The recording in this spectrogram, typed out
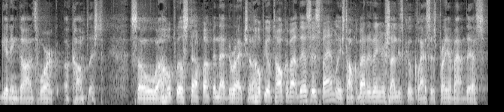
getting God's work accomplished. So I hope we'll step up in that direction. I hope you'll talk about this as families. Talk about it in your Sunday school classes. Pray about this.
